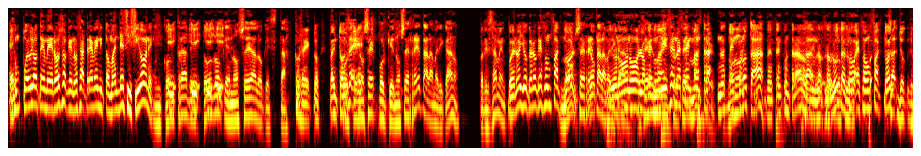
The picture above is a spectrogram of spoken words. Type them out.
Es un pueblo temeroso que no se atreve ni tomar decisiones. En contra Y- de y- todo y- que no sea lo que está. Correcto. Pues entonces, porque, no eh, se, porque no se reta al americano, precisamente. Bueno, yo creo que es un factor. No se reta Lo- al americano. No, no, lo Ese que tú dices no está es en el contra, master. no está en No, no, no está. no está encontrado O sea, en lo lo- absoluto, lo- lo- eso, eso es un factor. O sea, yo, yo-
